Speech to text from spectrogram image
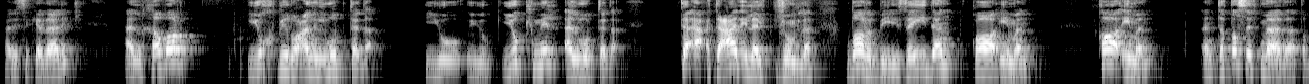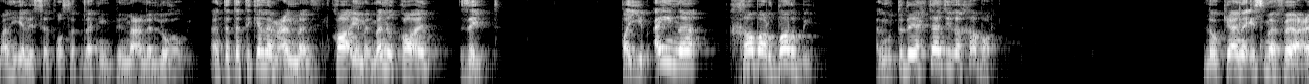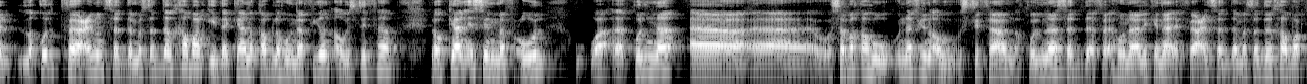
أليس كذلك؟ الخبر يخبر عن المبتدأ. يكمل المبتدأ. تعال إلى الجملة. ضربي زيدا قائما. قائما. أنت تصف ماذا؟ طبعا هي ليست وصف لكن بالمعنى اللغوي أنت تتكلم عن من؟ قائما من القائم؟ زيد طيب أين خبر ضربي؟ المبتدأ يحتاج إلى خبر لو كان اسم فاعل لقلت فاعل سد مسد الخبر إذا كان قبله نفي أو استفهام لو كان اسم مفعول وقلنا آه، آه، وسبقه نفي أو استفهام لقلنا سد هنالك نائب فاعل سد مسد الخبر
